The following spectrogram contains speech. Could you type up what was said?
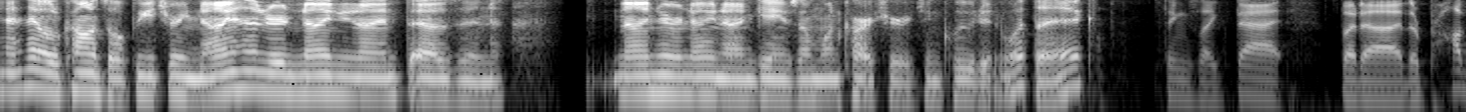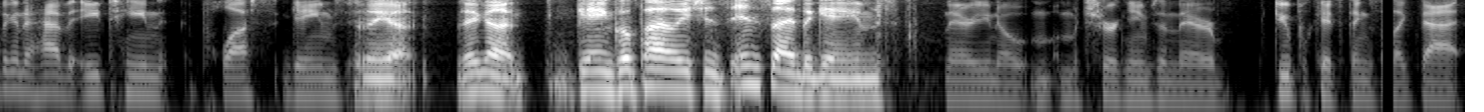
Handheld console featuring 999,999 games on one cartridge included. What the heck? things like that. But uh, they're probably going to have 18 plus games So they got they got game compilations inside the games. there, you know, m- mature games in there, duplicates, things like that.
